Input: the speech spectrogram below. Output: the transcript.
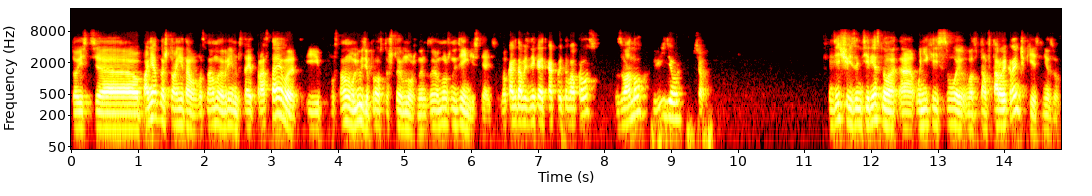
То есть э, понятно, что они там в основное время стоят, простаивают, и в основном люди просто что им нужно? Им нужно деньги снять. Но когда возникает какой-то вопрос, звонок, видео, все. Здесь еще из интересного, э, у них есть свой, вот там второй экранчик есть внизу,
